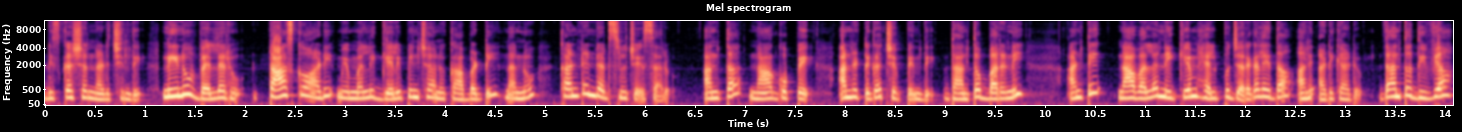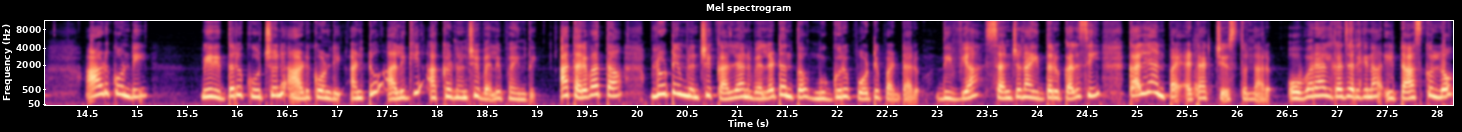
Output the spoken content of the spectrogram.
డిస్కషన్ నడిచింది. నేను వెళ్ళను. టాస్క్ ఆడి మిమ్మల్ని గెలిపించాను కాబట్టి నన్ను కంటెండర్స్ను చేశారు. అంతా నా గొప్పే అన్నట్టుగా చెప్పింది. దాంతో భరణి అంటే నా వల్ల నీకేం హెల్ప్ జరగలేదా? అని అడిగాడు. దాంతో దివ్య ఆడుకోండి. మీరిద్దరూ కూర్చొని ఆడుకోండి అంటూ అలిగి అక్కడి నుంచి వెళ్ళిపోయింది. ఆ తర్వాత బ్లూ టీం నుంచి కళ్యాణ్ వెళ్ళటంతో ముగ్గురు పోటీ పడ్డారు. దివ్య సంజన ఇద్దరు కలిసి కళ్యాణ్పై అటాక్ చేస్తున్నారు. ఓవరాల్గా జరిగిన ఈ టాస్కుల్లో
